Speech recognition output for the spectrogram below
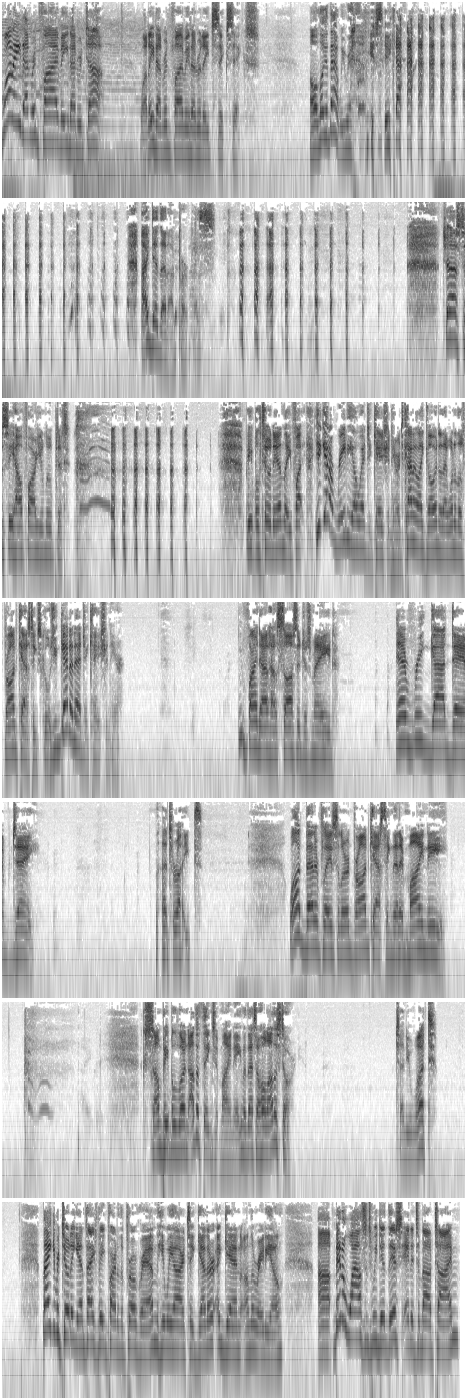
1-800-5800-TOM. 1-800-5800-866. Oh, look at that. We ran out of music. I did that on purpose. Just to see how far you looped it. People tune in, they find you get a radio education here. It's kind of like going to that one of those broadcasting schools. You get an education here. You find out how sausage is made every goddamn day. That's right. What better place to learn broadcasting than at my knee? Some people learn other things at my knee, but that's a whole other story. Tell you what. Thank you for tuning in. Thanks for being part of the program. Here we are together again on the radio. Uh, been a while since we did this, and it's about time.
